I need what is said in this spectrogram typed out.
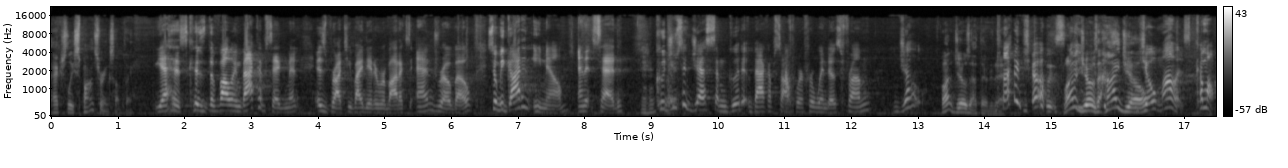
actually sponsoring something. Yes, because the following backup segment is brought to you by Data Robotics and Drobo. So we got an email and it said, Mm-hmm. could you suggest some good backup software for Windows from Joe? A lot of Joes out there today. A lot of Joes. A lot of Joes. Hi, Joe. Joe Mamas, come on.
